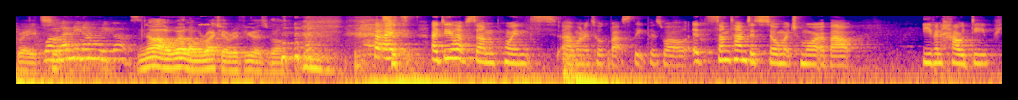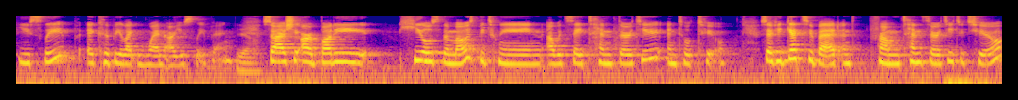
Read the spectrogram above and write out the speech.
Great. well so, let me know how it goes no, I will. I will write you a review as well. But I, I do have some points I want to talk about sleep as well. It's sometimes it's so much more about even how deep you sleep. It could be like when are you sleeping. yeah. So actually, our body heals the most between I would say 10:30 until 2. So if you get to bed and from 10:30 to 2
